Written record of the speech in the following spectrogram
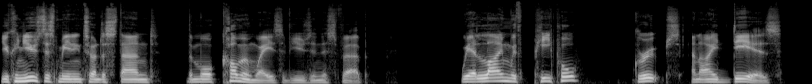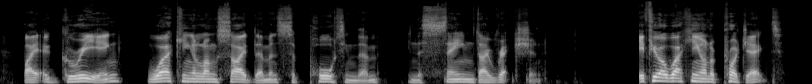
You can use this meaning to understand the more common ways of using this verb. We align with people, groups, and ideas by agreeing, working alongside them, and supporting them in the same direction. If you are working on a project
